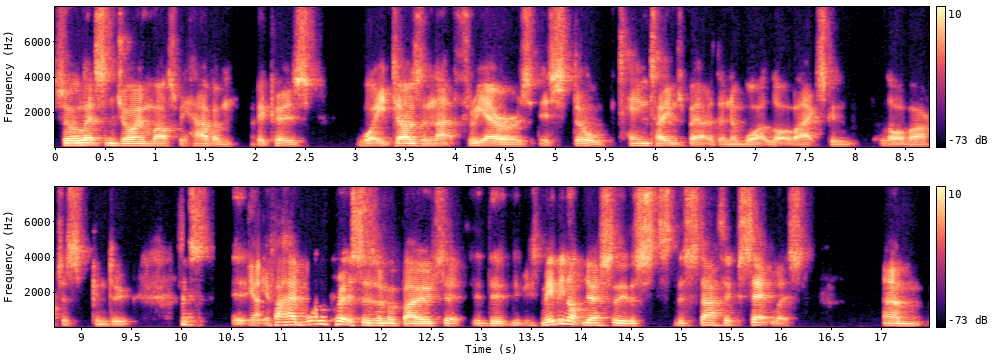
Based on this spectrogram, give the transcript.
So let's enjoy him whilst we have him because what he does in that three hours is still 10 times better than what a lot of acts can, a lot of artists can do. Yeah. If I had one criticism about it, it's maybe not necessarily the, the static set list. Um,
